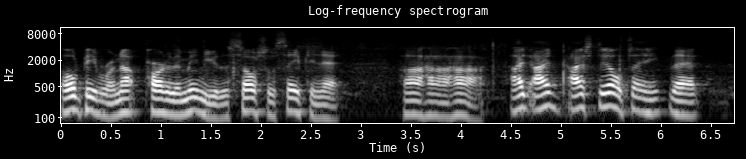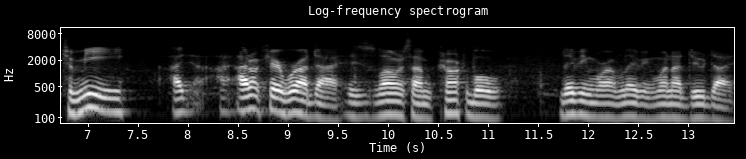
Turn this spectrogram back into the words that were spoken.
old people are not part of the menu, the social safety net. Ha ha ha. I, I, I still think that, to me, I, I don't care where I die, as long as I'm comfortable living where I'm living when I do die.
